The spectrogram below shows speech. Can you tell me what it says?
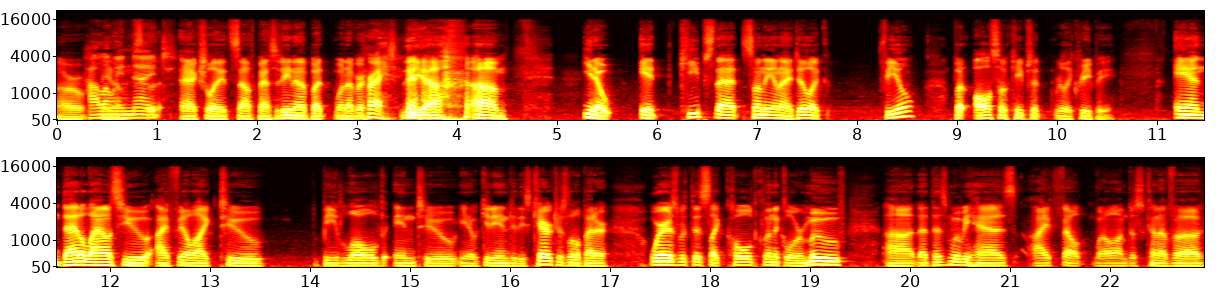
or you Halloween know, night. Actually, it's South Pasadena, but whatever. Right. The uh, um, you know it keeps that sunny and idyllic feel, but also keeps it really creepy, and that allows you, I feel like, to be lulled into you know getting into these characters a little better. Whereas with this like cold clinical remove uh, that this movie has, I felt well. I'm just kind of uh,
